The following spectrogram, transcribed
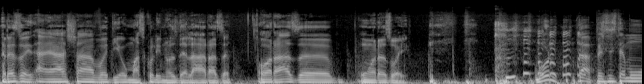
Răzoi, a- așa văd eu masculinul de la rază. O rază, un răzoi. Bun, da, pe sistemul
